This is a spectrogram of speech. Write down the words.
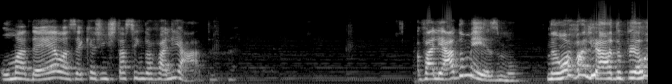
Uma delas é que a gente está sendo avaliado. Avaliado mesmo, não avaliado pelo,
